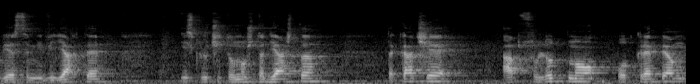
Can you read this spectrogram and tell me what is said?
вие сами видяхте, изключително щадяща, така че абсолютно подкрепям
